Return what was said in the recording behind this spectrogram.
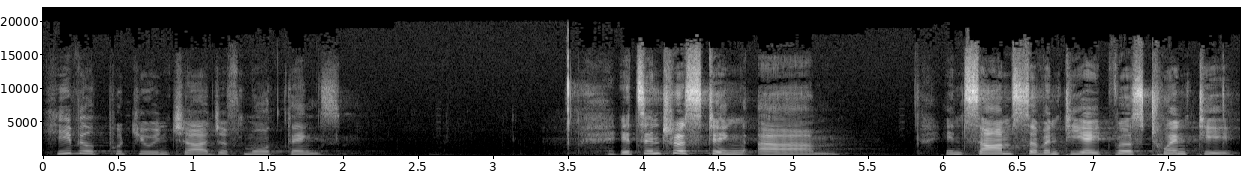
He will put you in charge of more things. It's interesting. Um, in Psalm 78, verse 20,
